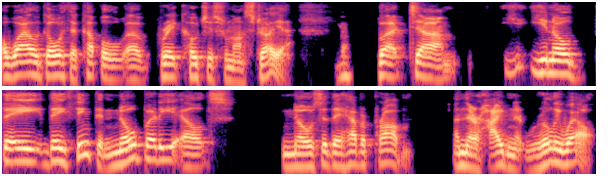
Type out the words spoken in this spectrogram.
a while ago with a couple of great coaches from Australia. Yeah. But um, y- you know, they they think that nobody else knows that they have a problem, and they're hiding it really well.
